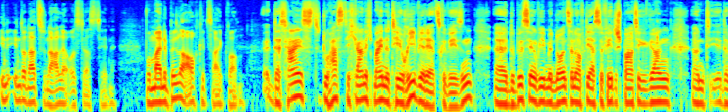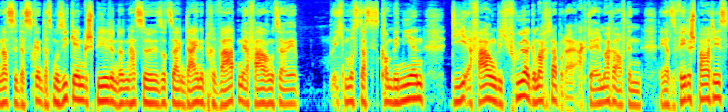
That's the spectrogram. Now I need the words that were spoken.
in, internationale aus der Szene, wo meine Bilder auch gezeigt waren. Das heißt, du hast dich gar nicht, meine Theorie wäre jetzt gewesen, äh, du bist irgendwie mit 19 auf die erste Fetischparty gegangen und dann hast du das, das Musikgame gespielt und dann hast du sozusagen deine privaten Erfahrungen zu sagen, ich muss das kombinieren, die Erfahrung, die ich früher gemacht habe oder aktuell mache auf den, den ganzen Fetischpartys,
